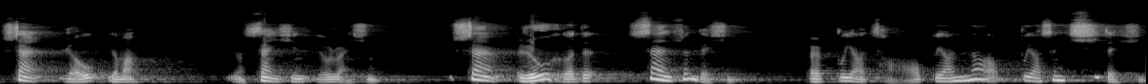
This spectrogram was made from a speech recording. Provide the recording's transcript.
善柔有吗？用善心、柔软心，善柔和的善顺的心，而不要吵、不要闹、不要生气的心，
